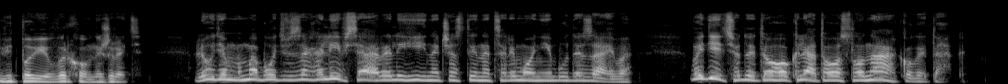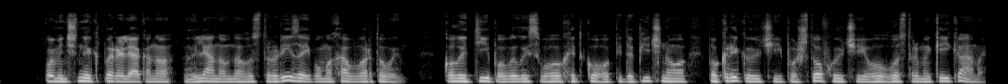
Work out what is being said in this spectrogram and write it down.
відповів верховний жрець. Людям, мабуть, взагалі вся релігійна частина церемонії буде зайва. Ведіть сюди того клятого слона, коли так. Помічник перелякано глянув на гостроріза і помахав вартовим, коли ті повели свого хиткого підопічного, покрикуючи й поштовхуючи його гострими кийками.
